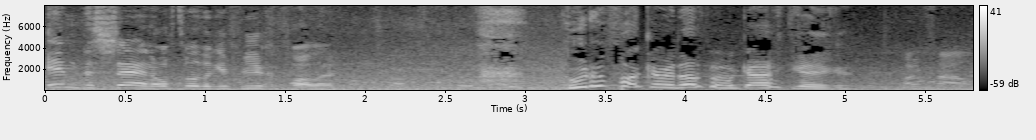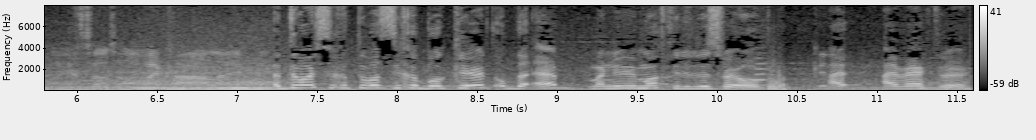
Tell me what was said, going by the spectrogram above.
in de Seine, oftewel de rivier gevallen. Hoe de fuck hebben we dat voor elkaar gekregen? Lang verhaal, echt zoals al mijn verhalen eigenlijk. En toen was, hij, toen was hij geblokkeerd op de app, maar nu mag hij er dus weer op. Hij, hij werkt weer.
